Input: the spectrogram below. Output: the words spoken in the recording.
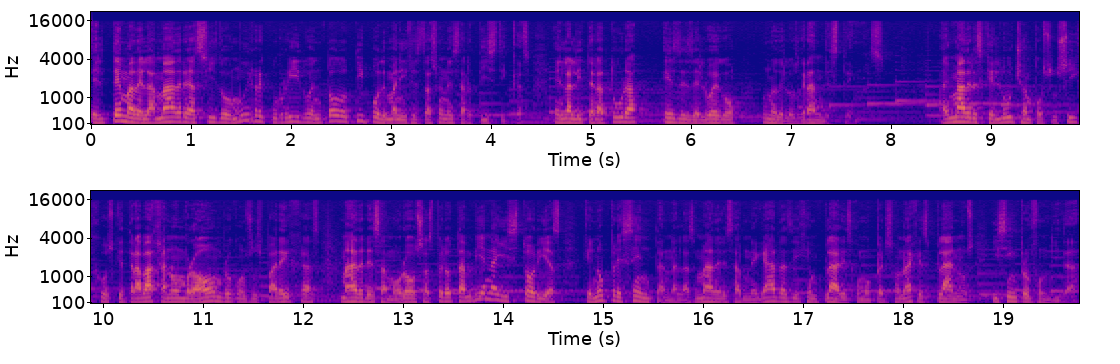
El tema de la madre ha sido muy recurrido en todo tipo de manifestaciones artísticas. En la literatura es desde luego uno de los grandes temas. Hay madres que luchan por sus hijos, que trabajan hombro a hombro con sus parejas, madres amorosas, pero también hay historias que no presentan a las madres abnegadas y ejemplares como personajes planos y sin profundidad.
